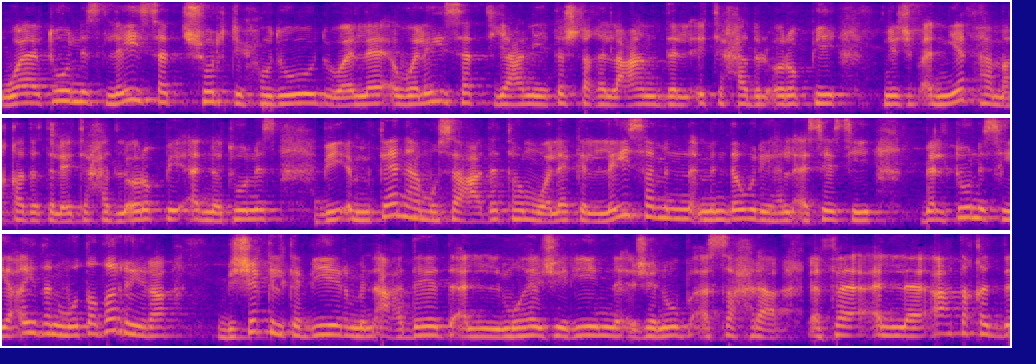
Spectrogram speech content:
وتونس ليست شرطي حدود ولا وليست يعني تشتغل عند الاتحاد الأوروبي. يجب أن يفهم قادة الاتحاد الأوروبي أن تونس بإمكانها مساعدتهم ولكن ليس من من دورها الأساسي بل تونس هي أيضا متضررة بشكل كبير من أعداد المهاجرين جنوب الصحراء. فأعتقد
